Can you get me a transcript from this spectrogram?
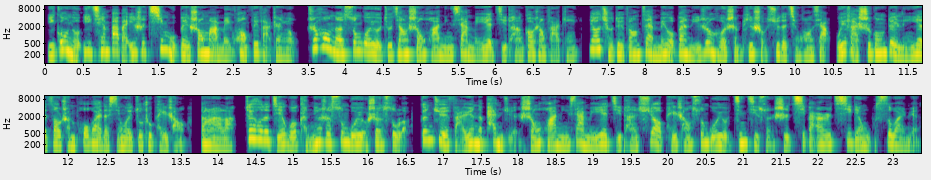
一共有一千八百一十七亩被双马煤矿非法占用。之后呢，孙国有就将神华宁夏煤业集团告上法庭，要求对方在没有办理任何审批手续的情况下，违法施工对林业造成破坏的行为作出赔偿。当然了，最后的结果肯定是孙国有胜诉了。根据法院的判决，神华宁夏煤业集团需要赔偿孙国。有经济损失七百二十七点五四万元，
